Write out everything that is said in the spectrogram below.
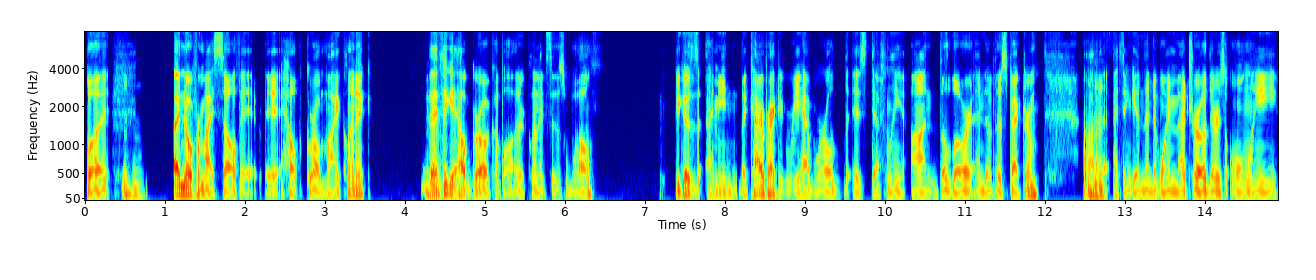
but mm-hmm. I know for myself it it helped grow my clinic. Mm-hmm. I think it helped grow a couple other clinics as well. Because I mean, the chiropractic rehab world is definitely on the lower end of the spectrum. Uh, mm-hmm. Uh, I think in the Des Moines Metro, there's only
